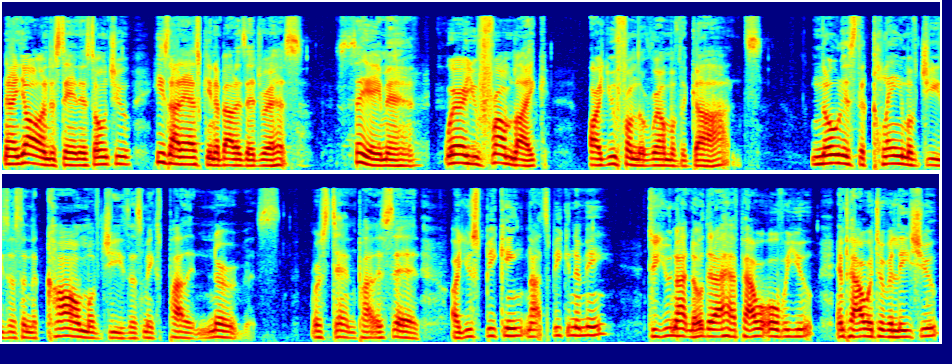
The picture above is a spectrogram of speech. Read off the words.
Now, y'all understand this, don't you? He's not asking about his address. Say amen. Where are you from? Like, are you from the realm of the gods? Notice the claim of Jesus and the calm of Jesus makes Pilate nervous. Verse 10 Pilate said, Are you speaking, not speaking to me? Do you not know that I have power over you and power to release you?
